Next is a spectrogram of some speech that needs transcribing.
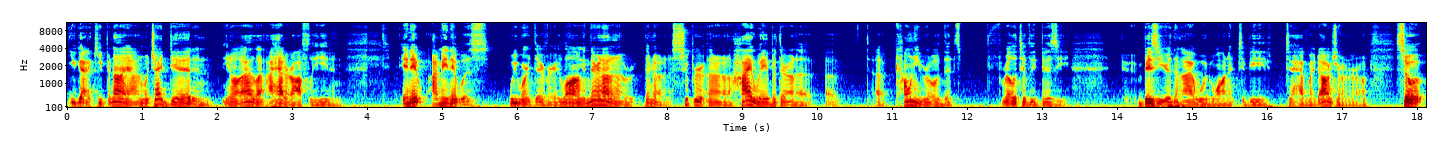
you got to keep an eye on, which I did, and you know I I had her off lead and and it I mean it was we weren't there very long, and they're not on a they're not on a super on a highway, but they're on a, a, a county road that's relatively busy busier than I would want it to be to have my dogs running around. So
